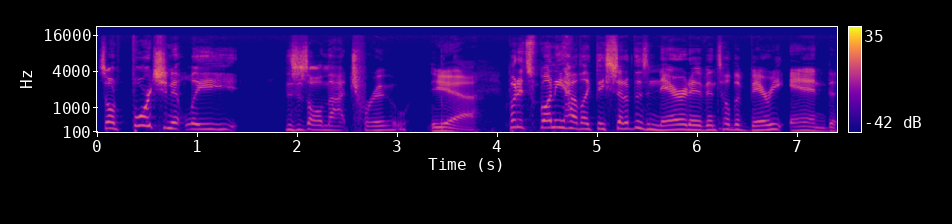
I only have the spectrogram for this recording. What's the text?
So unfortunately, this is all not true. yeah. But it's funny how like they set up this narrative until the very end.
